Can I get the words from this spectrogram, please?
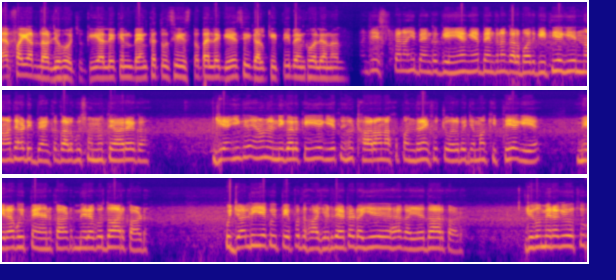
F I R ਦਰਜ ਹੋ ਚੁੱਕੀ ਹੈ ਲੇਕਿਨ ਬੈਂਕ ਤੁਸੀਂ ਇਸ ਤੋਂ ਪਹਿਲੇ ਗਏ ਸੀ ਗੱਲ ਕੀਤੀ ਬੈਂਕ ਵਾਲਿਆਂ ਨਾਲ? ਹਾਂਜੀ ਇਸ ਤੋਂ ਪਹਿਲਾਂ ਅਸੀਂ ਬੈਂਕ ਗਏ ਹੈਗੇ ਬੈਂਕ ਨਾਲ ਗੱਲਬਾਤ ਕੀਤੀ ਹੈਗੀ ਹੈ, ਨਾ ਤੇ ਸਾਡੀ ਬੈਂਕ ਗੱਲ ਕੋਈ ਸੁਣਨ ਨੂੰ ਤਿਆਰ ਹੈਗਾ। ਜੇ ਅਸੀਂ ਕਿ ਇਹਨਾਂ ਨੂੰ ਇੰਨੀ ਗੱਲ ਕਹੀ ਹੈਗੀ ਹੈ, ਤੁਸੀਂ 18 ਲੱਖ 15114 ਰੁਪਏ ਜਮ੍ਹਾਂ ਕੀਤੇ ਹੈਗੇ ਆ ਮੇਰਾ ਕੋਈ ਪੈਨ ਕਾਰਡ ਮੇਰਾ ਕੋਈ ਆਧਾਰ ਕਾਰਡ ਕੋਈ ਜਾਲੀ ਹੈ ਕੋਈ ਪੇਪਰ ਦਿਖਾ ਛੱਡਦੇ ਆ ਤੁਹਾਡਾ ਇਹ ਹੈਗਾ ਹੈ ਆਧਾਰ ਕਾਰਡ। ਜਦੋਂ ਮੇਰਾ ਕੋਈ ਉੱਥੇ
